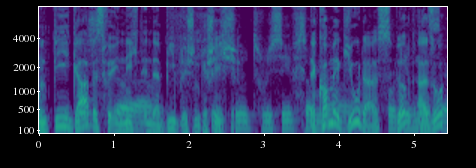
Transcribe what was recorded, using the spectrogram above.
und die gab es für ihn nicht in der biblischen Geschichte. Der Comic uh, Judas wirkt also,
